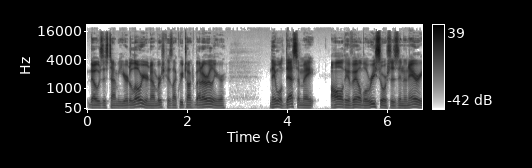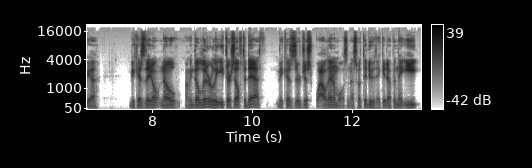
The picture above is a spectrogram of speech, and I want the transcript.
those this time of year to lower your numbers because, like we talked about earlier, they will decimate all the available resources in an area because they don't know. I mean, they'll literally eat themselves to death because they're just wild animals, and that's what they do. They get up and they eat,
